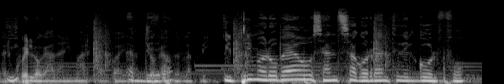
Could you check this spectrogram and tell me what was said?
Per quello che la Danimarca poi È ha vero. giocato e l'ha vinto. Il primo europeo senza corrente del Golfo.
